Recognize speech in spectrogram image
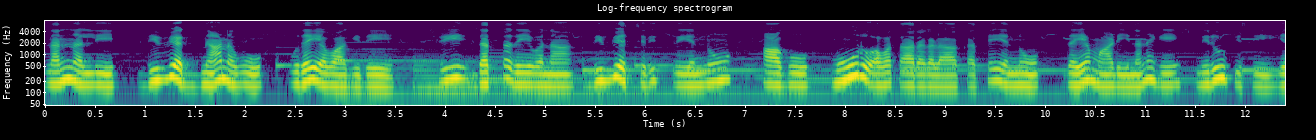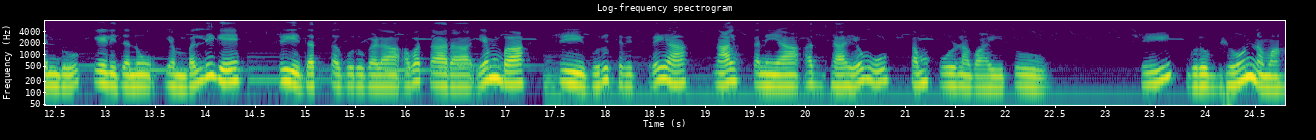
ನನ್ನಲ್ಲಿ ದಿವ್ಯ ಜ್ಞಾನವು ಉದಯವಾಗಿದೆ. ಶ್ರೀ ದತ್ತದೇವನ ದಿವ್ಯ ಚರಿತ್ರೆಯನ್ನು ಹಾಗೂ ಮೂರು ಅವತಾರಗಳ ಕಥೆಯನ್ನು ದಯಮಾಡಿ ನನಗೆ ನಿರೂಪಿಸಿ ಎಂದು ಕೇಳಿದನು. ಎಂಬಲ್ಲಿಗೆ ಶ್ರೀ ದತ್ತ ಗುರುಗಳ ಅವತಾರ ಎಂಬ ಶ್ರೀ ಗುರುಚರಿತ್ರೆಯ ನಾಲ್ಕನೆಯ ಅಧ್ಯಾಯವು ಸಂಪೂರ್ಣವಾಯಿತು. ಶ್ರೀ ಗುರುಭ್ಯೋ ನಮಃ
